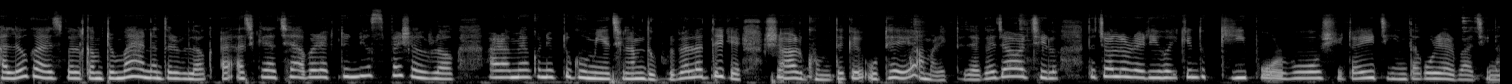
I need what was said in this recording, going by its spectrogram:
Hello guys welcome to my another blog আর আজকে আছে আবার একটা নিউ স্পেশাল ব্লগ আর আমি এখন একটু ঘুমিয়েছিলাম দুপুরবেলার দিকে। আর ঘুম থেকে উঠে আমার একটা জায়গায় যাওয়ার ছিল। তো চলো রেডি হই, কিন্তু কি পরবো সেটাই চিন্তা করে আর বাঁচি না।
